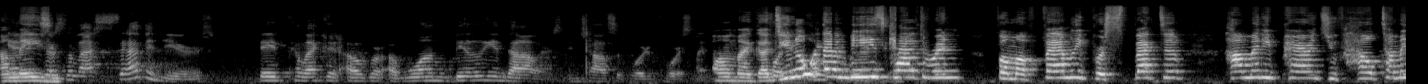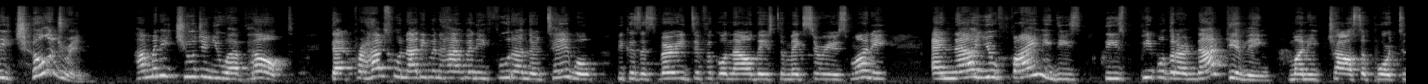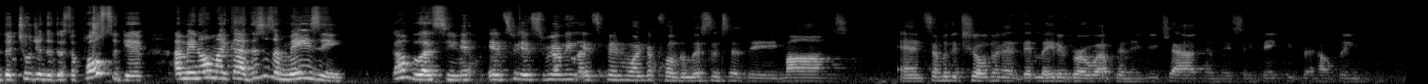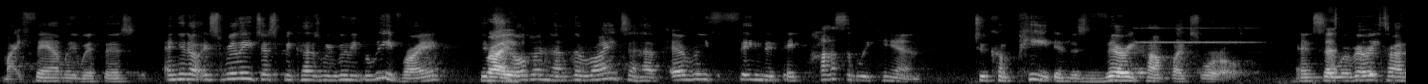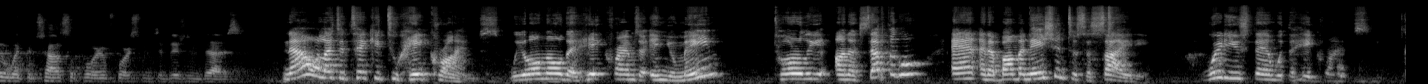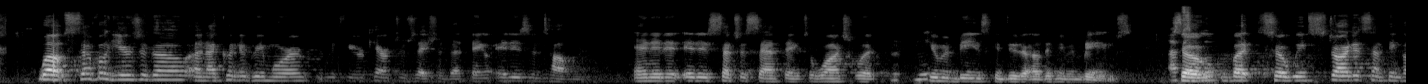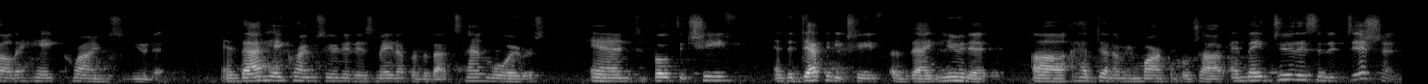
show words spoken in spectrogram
And in Amazing. just the last seven years, they've collected over a $1 billion in child support enforcement. Oh my God. Do you know what that means, Katherine? From a family perspective, how many parents you've helped, how many children, how many children you have helped that perhaps will not even have any food on their table because it's very difficult nowadays to make serious money. And now you're finding these these people that are not giving money, child support to the children that they're supposed to give. I mean, oh my God, this is amazing. God bless you. It, it's it's really it's been wonderful to listen to the moms and some of the children that, that later grow up and they reach out and they say thank you for helping my family with this and you know it's really just because we really believe right the Right. children have the right to have everything that they possibly can to compete in this very complex world and so we're very proud of what the child support enforcement division does Now I'd like to take you to hate crimes. We all know that hate crimes are inhumane, totally unacceptable, and an abomination to society. Where do you stand with the hate crimes? Well, several years ago, and I couldn't agree more with your characterization that they it is intolerant, and it it it is such a sad thing to watch what mm-hmm. human beings can do to other human beings. So, Absolutely. but so we started something called a hate crimes unit, and that hate crimes unit is made up of about ten lawyers, and both the chief and the deputy chief of that unit uh, have done a remarkable job, and they do this in addition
